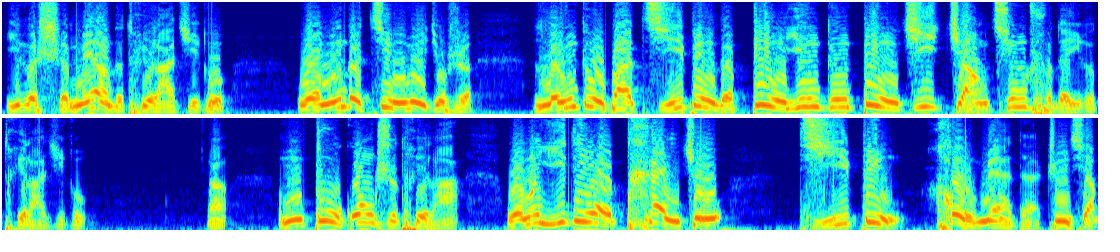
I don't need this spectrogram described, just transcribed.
一个什么样的推拿机构？我们的定位就是能够把疾病的病因跟病机讲清楚的一个推拿机构。啊，我们不光是推拿，我们一定要探究疾病后面的真相。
